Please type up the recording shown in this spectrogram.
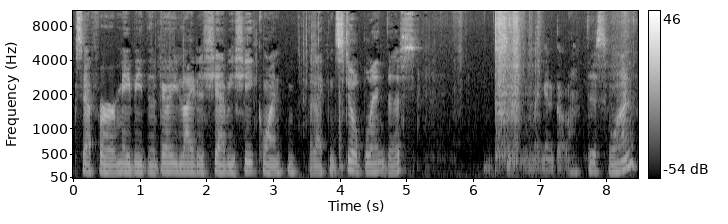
except for maybe the very lightest shabby chic one, but I can still blend this. Let's see, where am I going to go? This one.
